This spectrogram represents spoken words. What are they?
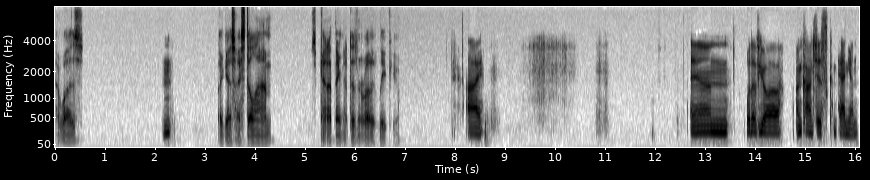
I was. Hmm. I guess I still am. It's the kind of thing that doesn't really leave you. I. And what of your unconscious companion?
